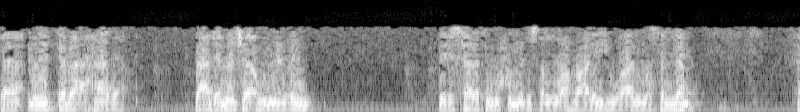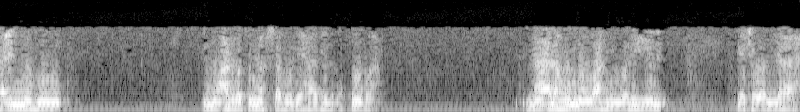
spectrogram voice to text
فمن اتبع هذا بعدما جاءه من العلم برسالة محمد صلى الله عليه وآله وسلم فإنه معرض نفسه لهذه العقوبة. ما له من الله من ولي يتولاه.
